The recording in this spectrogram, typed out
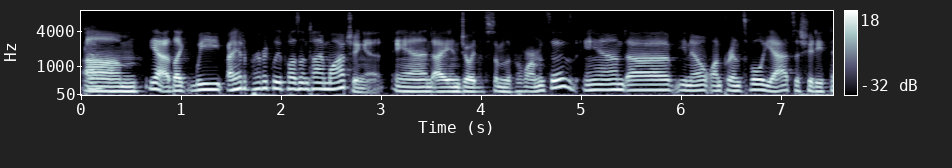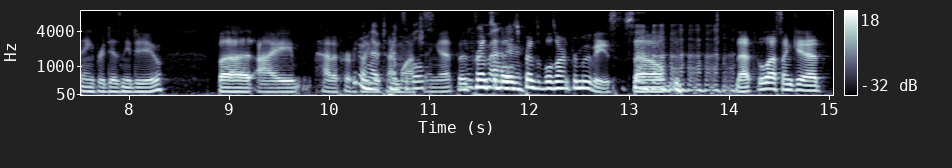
Um, yeah, like we, I had a perfectly pleasant time watching it, and I enjoyed some of the performances. And uh, you know, on principle, yeah, it's a shitty thing for Disney to do, but I had a perfectly good time principles. watching it. But does that principles, matter? principles aren't for movies, so that's the lesson, kids.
